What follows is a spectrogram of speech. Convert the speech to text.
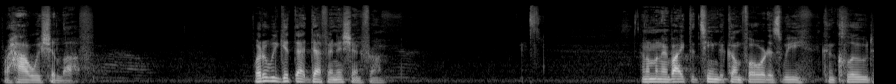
for how we should love? Where do we get that definition from? And I'm going to invite the team to come forward as we conclude.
